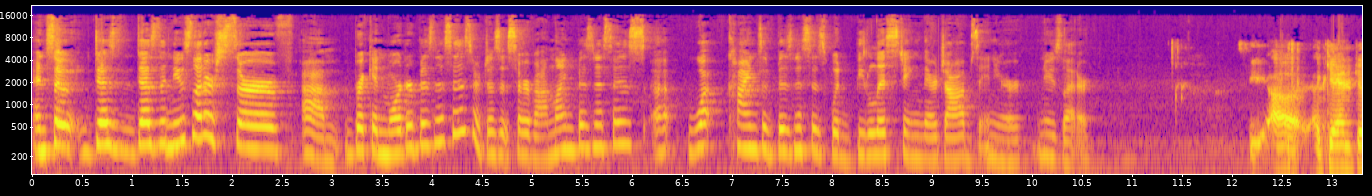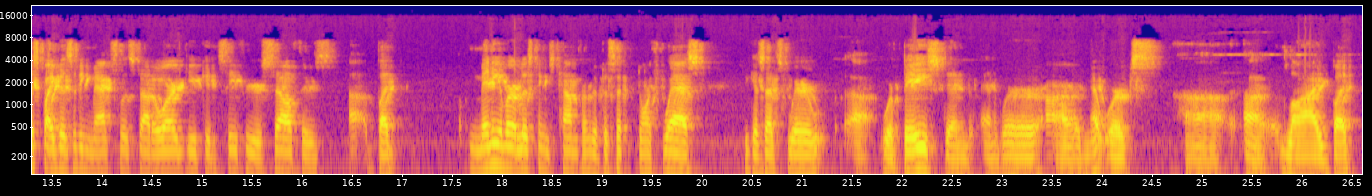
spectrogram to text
And so, does does the newsletter serve um, brick and mortar businesses, or does it serve online businesses? Uh, what kinds of businesses would be listing their jobs in your newsletter? uh, again, just by visiting macslist.org, you can see for yourself. There's, uh, but many of our listings come from the Pacific Northwest because that's where uh, we're based and and where our networks uh, uh, lie. But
